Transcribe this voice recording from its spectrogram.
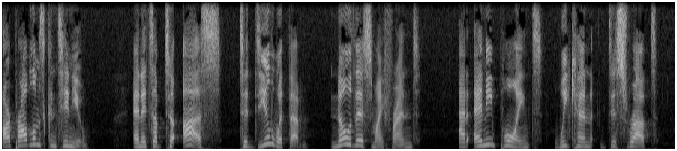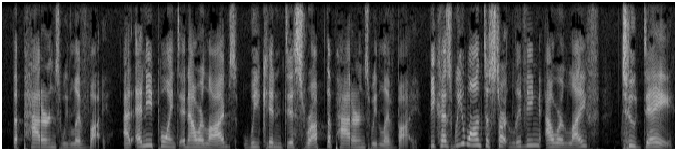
Our problems continue, and it's up to us to deal with them. Know this, my friend. At any point, we can disrupt the patterns we live by. At any point in our lives, we can disrupt the patterns we live by because we want to start living our life today.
